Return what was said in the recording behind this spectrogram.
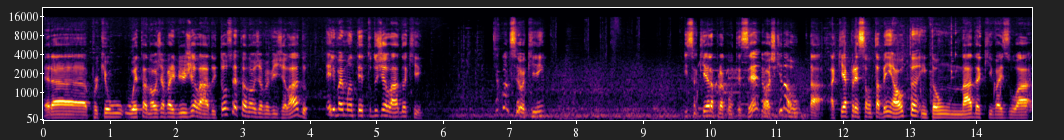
Era porque o, o, etanol já vai vir gelado. Então se o etanol já vai vir gelado, ele vai manter tudo gelado aqui. O que aconteceu aqui, hein? Isso aqui era pra acontecer? Eu acho que não. Tá, aqui a pressão tá bem alta, então nada aqui vai zoar.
